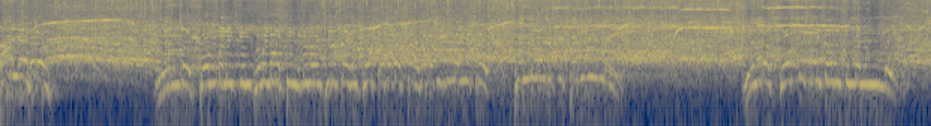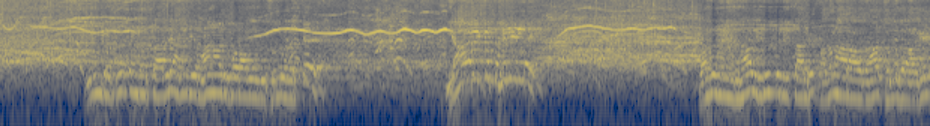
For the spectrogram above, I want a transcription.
தாயகம். எந்த கொம்பனுக்கும் தமிழ்நாட்டில் விடுதலை சிறுத்தைகள் கூட்டம் நடத்த அனுமதி இல்லை என்று சொல்வதற்கு தகுதி இல்லை. எந்த கொம்பு கிடைத்ததற்கும் தகுதி இல்லை. இந்த கூட்டம் நடத்தாதே அங்கே மாநாடு போடாது என்று சொல்வதற்கு யாருக்கும் தகுதி இல்லை. பதினைந்து நாள் இழுத்தடித்தார்கள் பதினாறாவது நாள் சொல்லுகிறார்கள்.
